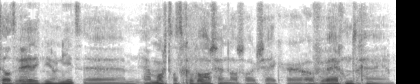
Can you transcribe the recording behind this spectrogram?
Dat weet ik nog niet. Uh, mocht dat het geval zijn, dan zal ik zeker overwegen om te gaan.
